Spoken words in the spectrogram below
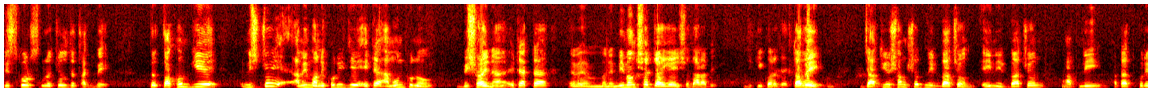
ডিসকোর্সগুলো চলতে থাকবে। তো তখন গিয়ে নিশ্চয়ই আমি মনে করি যে এটা এমন কোনো বিষয় না, এটা একটা মানে মীমাংসার জায়গায় এসে দাঁড়াবে যে কী করা যায়। তবে জাতীয় সংসদ নির্বাচন, এই নির্বাচন আপনি হঠাৎ করে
